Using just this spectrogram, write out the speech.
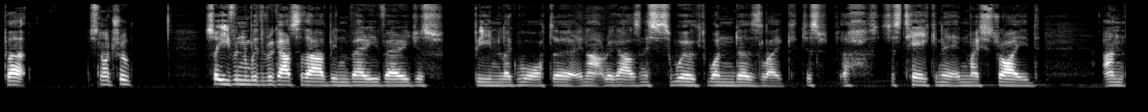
but it's not true. So even with regards to that, I've been very, very just being like water in that regards, and it's worked wonders. Like just, just taking it in my stride, and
